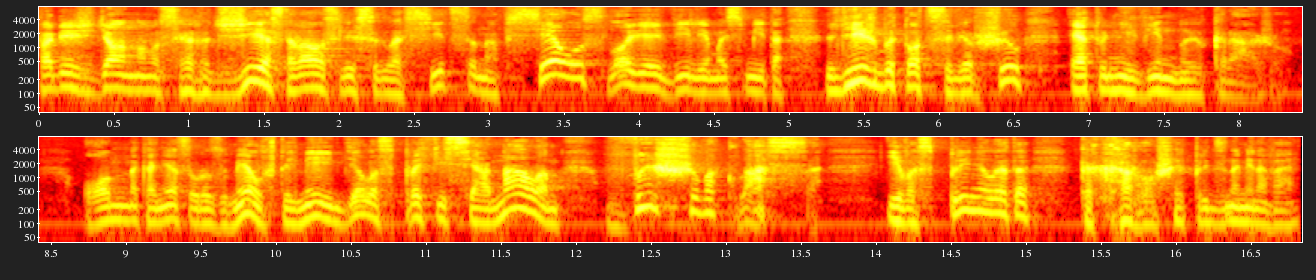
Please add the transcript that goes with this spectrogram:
Побежденному сэру Джи оставалось лишь согласиться на все условия Вильяма Смита, лишь бы тот совершил эту невинную кражу. Он, наконец, уразумел, что имеет дело с профессионалом высшего класса и воспринял это как хорошее предзнаменование.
